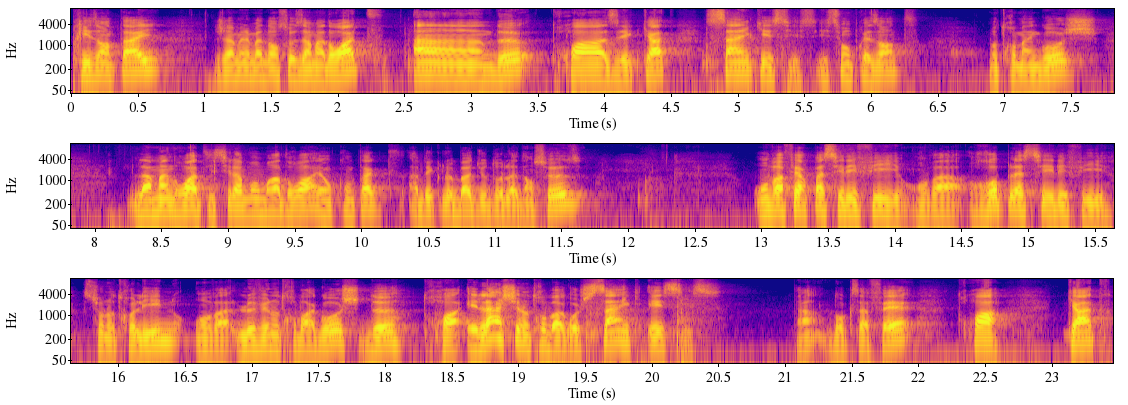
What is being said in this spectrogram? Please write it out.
Prise en taille, j'amène ma danseuse à ma droite. 1, 2, 3 et 4, 5 et 6. Ici, on présente notre main gauche. La main droite, ici, l'avant-bras droit, est en contact avec le bas du dos de la danseuse. On va faire passer les filles, on va replacer les filles sur notre ligne, on va lever notre bras gauche, 2, 3, et lâcher notre bras gauche, 5 et 6. Hein? Donc ça fait 3, 4,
